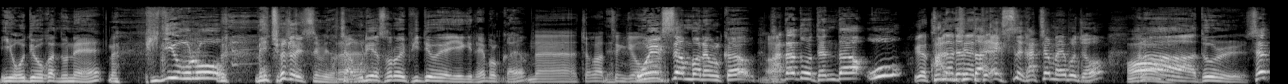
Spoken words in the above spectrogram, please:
이 오디오가 눈에 비디오로 맺혀져 있습니다. 자, 우리의 서로의 비디오에 얘기를 해볼까요? 네, 저 같은 경우 OX 한번 해볼까요? 받아도 된다, O? 그러니까 안 된다, 군남친한테- X 같이 한번 해보죠. 하나, 둘, 셋,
